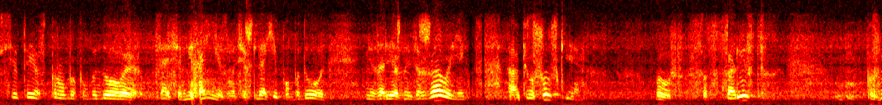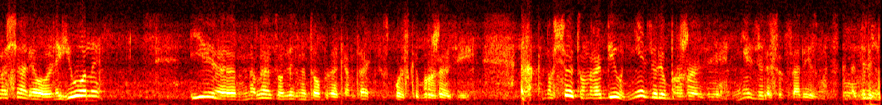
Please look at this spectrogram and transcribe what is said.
все тыя спробы пабудовы механізму ці шляхі пабудовы незалежнай дзяржавы А Пилсудский был социалист, позначалил легионы и э, наладил вельмі добрые контакты с польской буржуазией. Но все это он робил не дзеля буржуазии, не дзеля социализма, а дзеля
